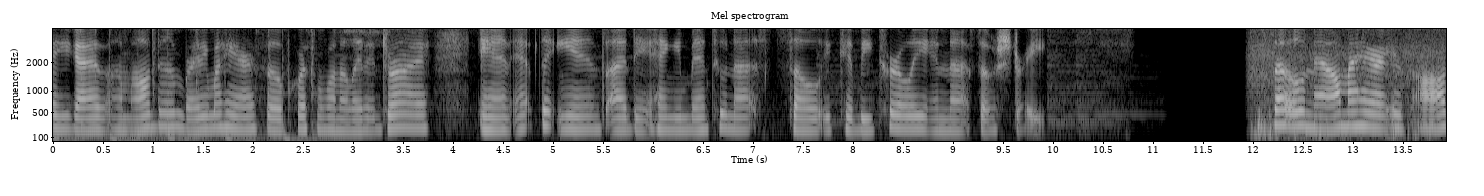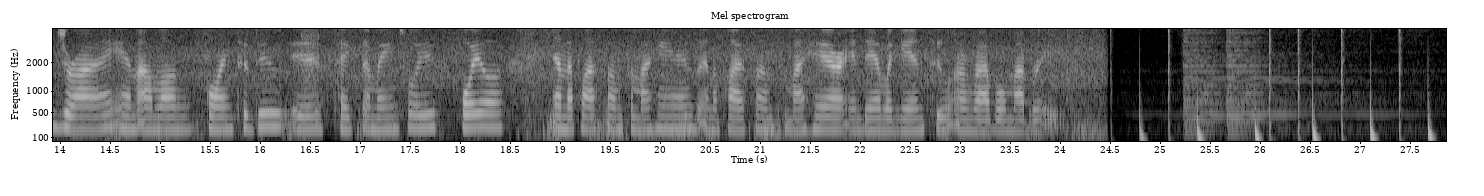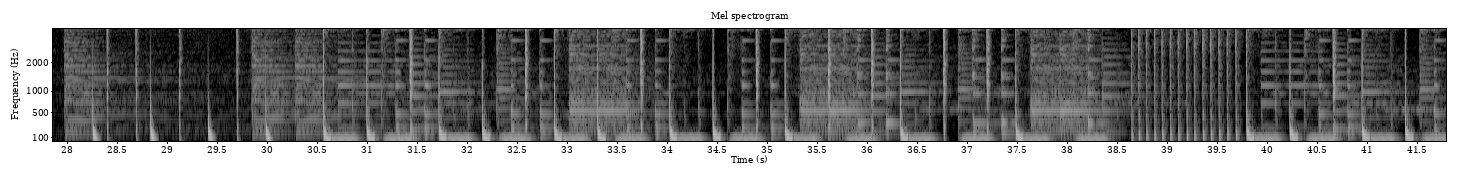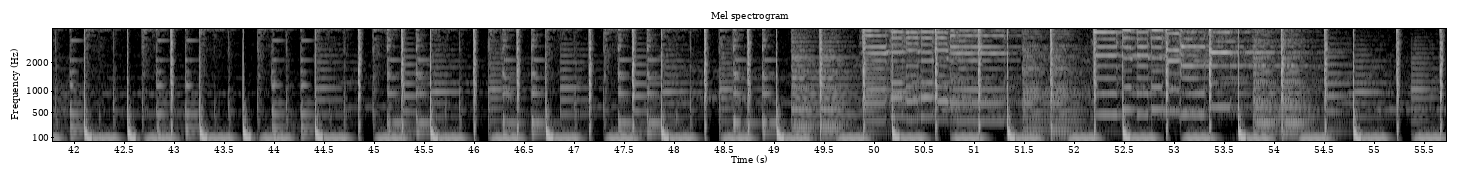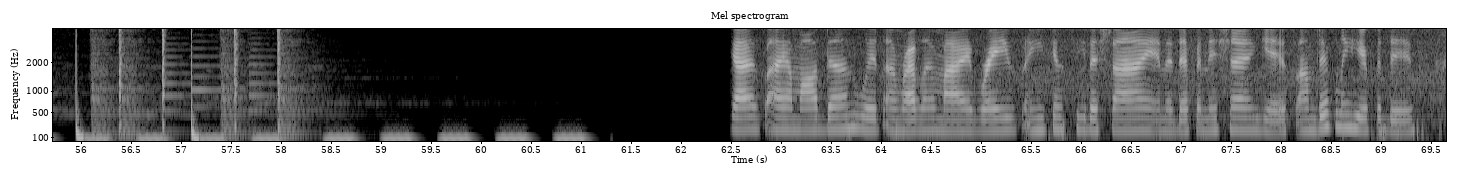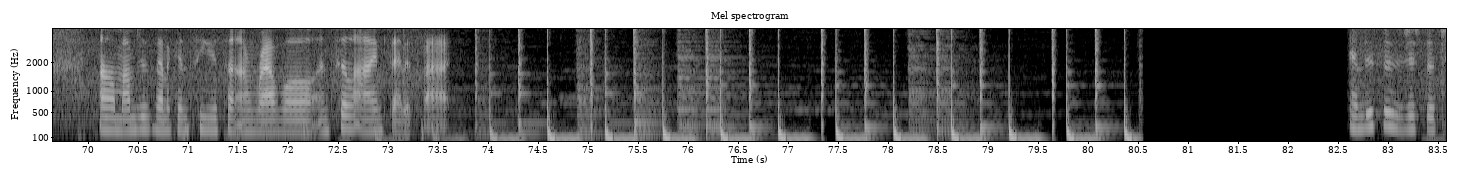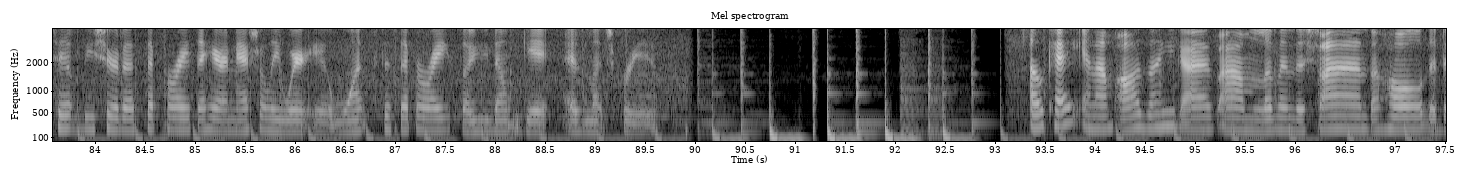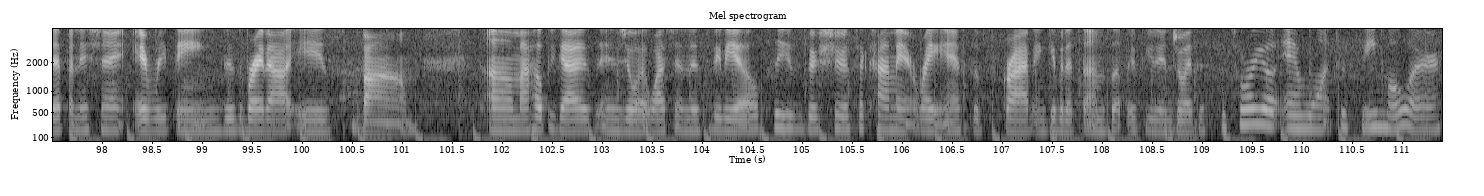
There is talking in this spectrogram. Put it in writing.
Okay, you guys, I'm all done braiding my hair. So, of course, I'm going to let it dry. And at the ends, I did hanging bantu knots so it could be curly and not so straight. So now my hair is all dry and all I'm going to do is take the Mane Choice oil and apply some to my hands and apply some to my hair and then begin to unravel my braids. Guys, I am all done with unraveling my braids and you can see the shine and the definition. Yes, I'm definitely here for this. Um, I'm just going to continue to unravel until I'm satisfied. And this is just a tip. Be sure to separate the hair naturally where it wants to separate so you don't get as much frizz. Okay, and I'm all done, you guys. I'm loving the shine, the hold, the definition, everything. This braid out is bomb. Um, I hope you guys enjoy watching this video. Please be sure to comment, rate, and subscribe, and give it a thumbs up if you enjoyed this tutorial and want to see more.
